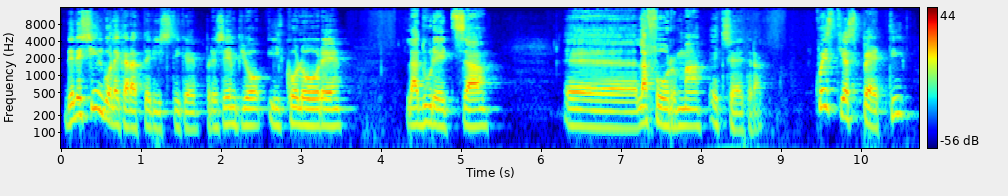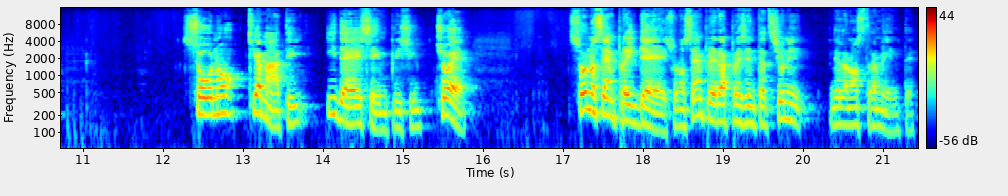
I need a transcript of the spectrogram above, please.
delle singole caratteristiche, per esempio il colore, la durezza, eh, la forma, eccetera. Questi aspetti sono chiamati idee semplici, cioè sono sempre idee, sono sempre rappresentazioni nella nostra mente,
